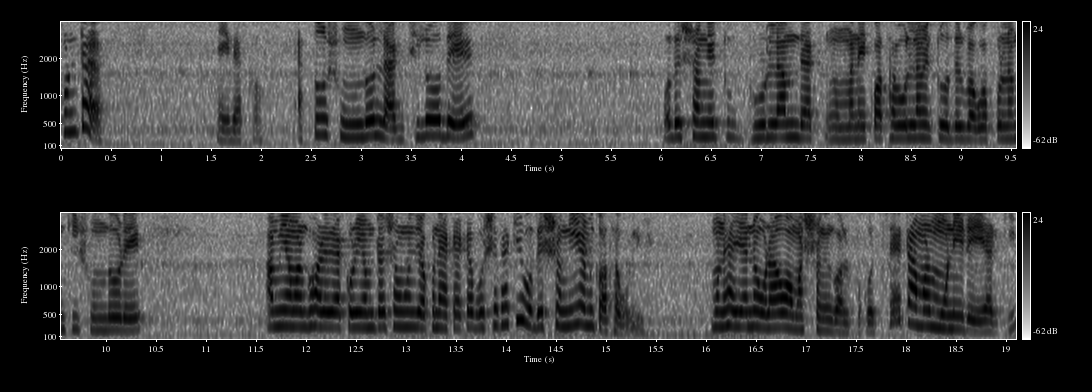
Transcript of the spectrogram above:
ফোনটা? এই দেখো, এত সুন্দর লাগছিল ওদের। ওদের সঙ্গে একটু ঘুরলাম, দেখ মানে কথা বললাম, একটু ওদের বকবক করলাম, কি সুন্দর এ। আমি আমার ঘরের অ্যাকোরিয়ামটার সঙ্গে যখন একা একা বসে থাকি, ওদের সঙ্গেই আমি কথা বলি। মনে হয় যেন ওরাও আমার সঙ্গে গল্প করছে। এটা আমার মনের এ আর কি।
